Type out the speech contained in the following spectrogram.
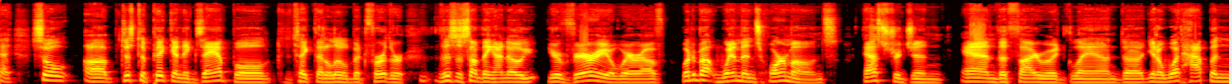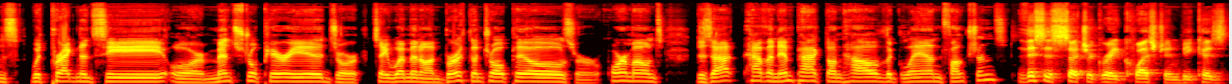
Okay, so uh, just to pick an example to take that a little bit further, this is something I know you're very aware of. What about women's hormones? Estrogen and the thyroid gland. Uh, you know, what happens with pregnancy or menstrual periods or, say, women on birth control pills or hormones? Does that have an impact on how the gland functions? This is such a great question because,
